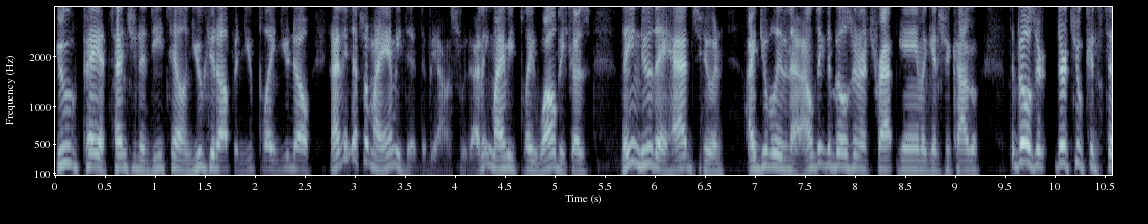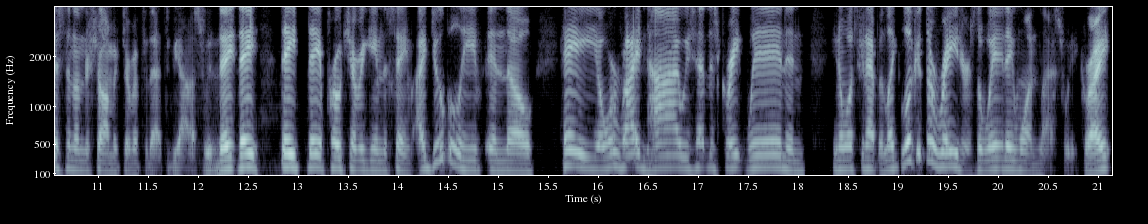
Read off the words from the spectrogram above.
you pay attention to detail and you get up and you play and you know. And I think that's what Miami did, to be honest with you. I think Miami played well because they knew they had to, and I do believe in that. I don't think the Bills are in a trap game against Chicago. The Bills are they're too consistent under Sean McDermott for that, to be honest with you. They they they they approach every game the same. I do believe in though, hey, you know, we're riding high. We've had this great win, and you know what's gonna happen. Like, look at the Raiders, the way they won last week, right?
